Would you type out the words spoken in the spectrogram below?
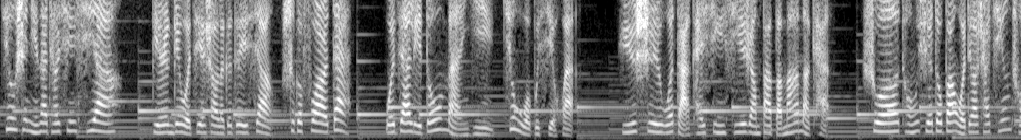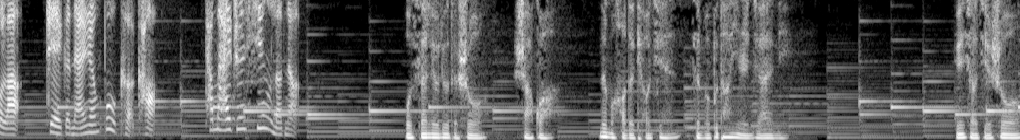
就是你那条信息啊，别人给我介绍了个对象，是个富二代，我家里都满意，就我不喜欢。于是我打开信息让爸爸妈妈看。”说同学都帮我调查清楚了，这个男人不可靠，他们还真信了呢。我酸溜溜的说：“傻瓜，那么好的条件，怎么不答应人家爱你？”袁小杰说：“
